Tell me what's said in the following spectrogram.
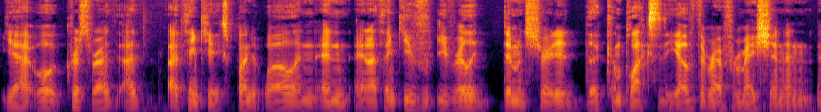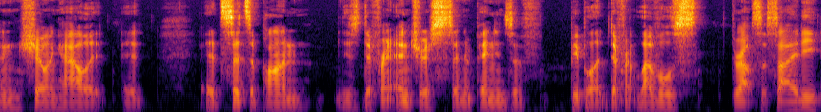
Yeah, well, Christopher, I, I, I think you explained it well, and, and and I think you've you've really demonstrated the complexity of the Reformation and, and showing how it it it sits upon these different interests and opinions of people at different levels throughout society,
